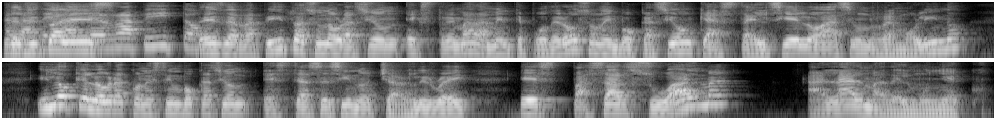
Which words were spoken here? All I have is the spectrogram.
el ritual es... De rapidito. Es de rapidito, hace una oración extremadamente poderosa, una invocación que hasta el cielo hace un remolino. Y lo que logra con esta invocación este asesino, Charlie Ray, es pasar su alma al alma del muñeco,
